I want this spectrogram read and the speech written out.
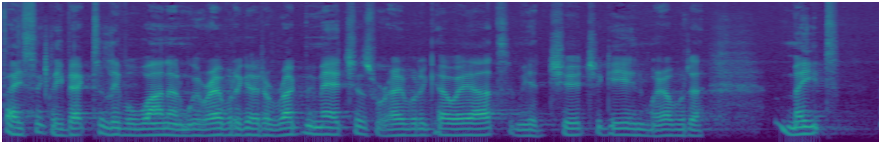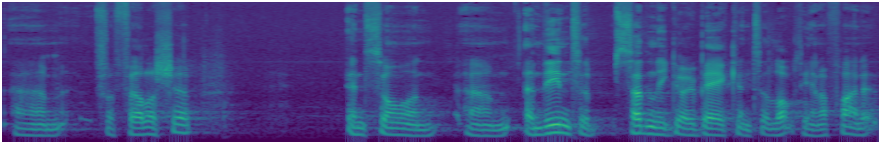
basically back to level one, and we were able to go to rugby matches, we were able to go out, and we had church again, we were able to meet um, for fellowship, and so on. Um, and then to suddenly go back into lockdown, I find it,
